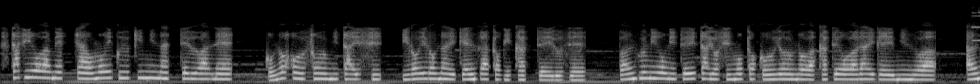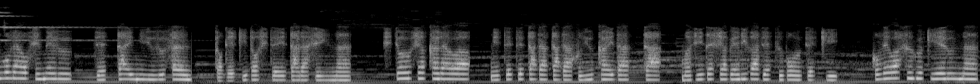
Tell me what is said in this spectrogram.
スタジオはめっちゃ重い空気になってるわね。この放送に対し、色々な意見が飛び交っているぜ。番組を見ていた吉本興業の若手お笑い芸人は、アンゴラを締める、絶対に許さん、と激怒していたらしいな。視聴者からは、見ててただただ不愉快だった、マジで喋りが絶望的。これはすぐ消えるな、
